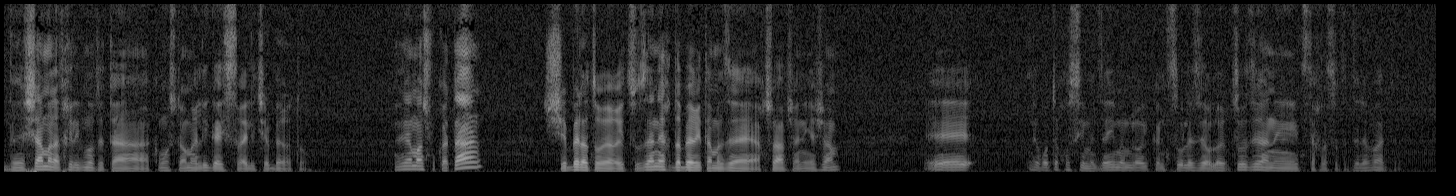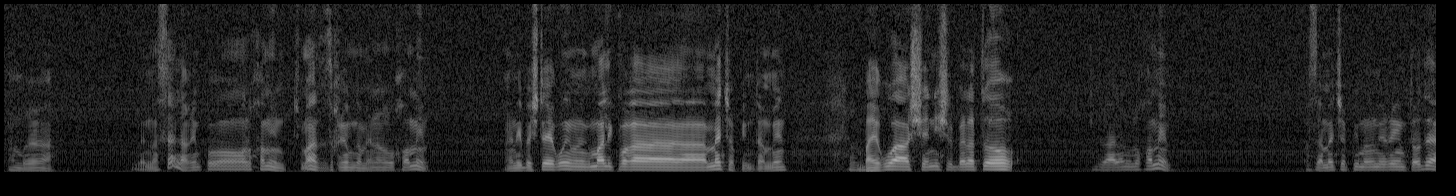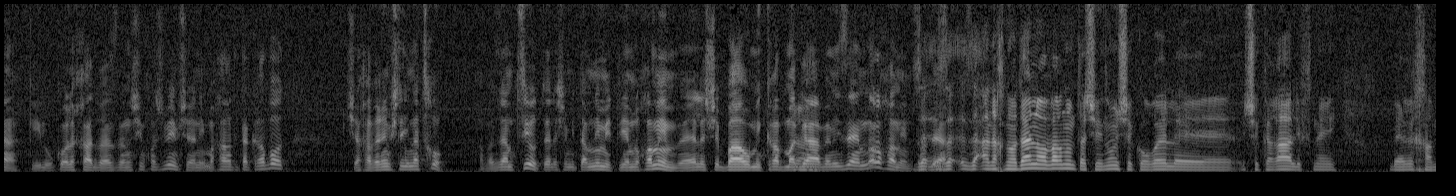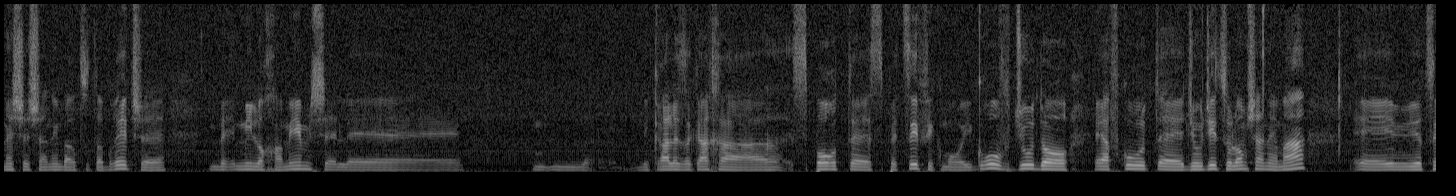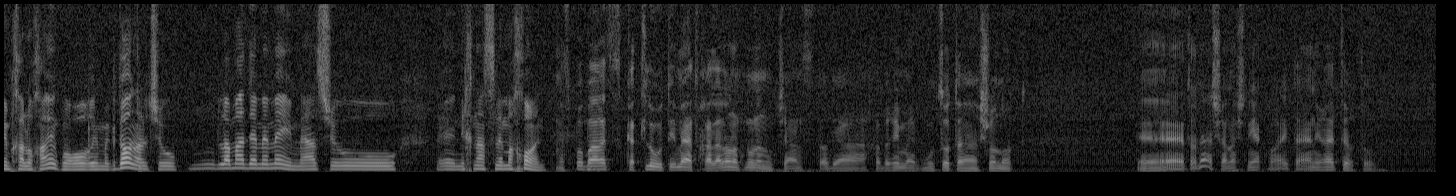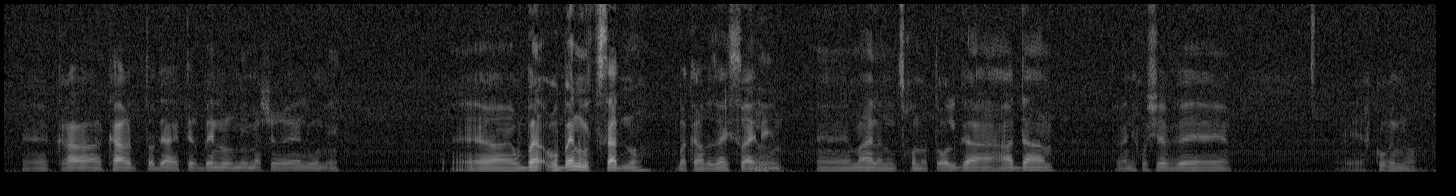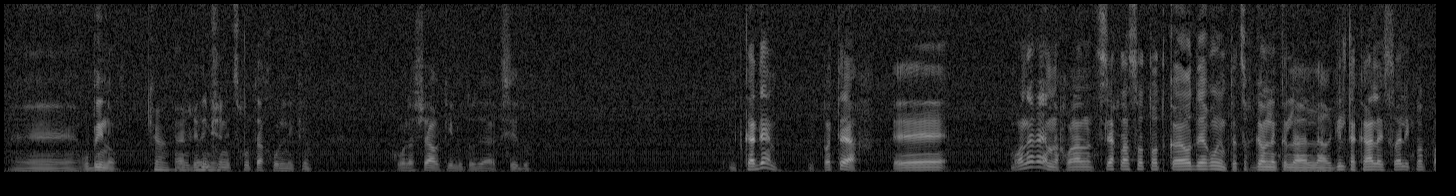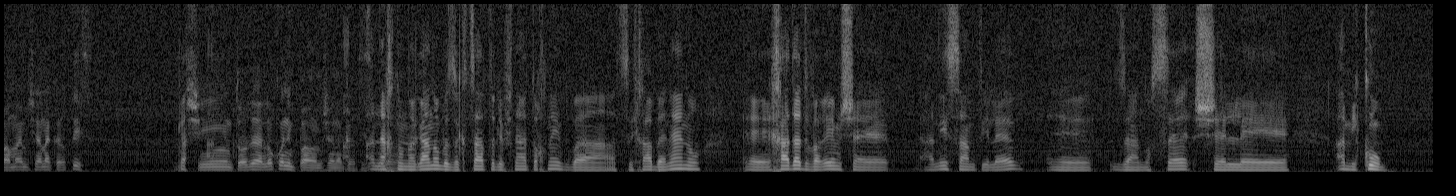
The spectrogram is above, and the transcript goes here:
ושם להתחיל לבנות את ה... כמו שאתה אומר, ליגה ישראלית של בלטור. זה משהו קטן, שבלטור יריצו. זה אני הולך לדבר איתם על זה עכשיו, שאני אהיה שם. אה, לראות איך עושים את זה. אם הם לא ייכנסו לזה או לא ירצו את זה, אני אצטרך לעשות את זה לבד. אין ברירה. וננסה להרים פה לוחמים. תשמע, זה צריך גם אין לנו לוחמים. אני בשתי אירועים, נגמר לי כבר המצ'אפים, אתה מבין? כן. באירוע השני של בלאטור, זה היה לנו לוחמים. אז המצ'אפים היו נראים, אתה יודע, כאילו כל אחד, ואז אנשים חושבים שאני מכרתי את הקרבות, שהחברים שלי ינצחו. אבל זה המציאות, אלה שמתאמנים איתי הם לוחמים, ואלה שבאו מקרב מגע כן. ומזה הם לא לוחמים, אתה זה, יודע. זה, זה, אנחנו עדיין לא עברנו את השינוי שקורה ל, שקרה לפני בערך חמש-שש שנים בארצות הברית, שמלוחמים של, אה, נקרא לזה ככה, ספורט אה, ספציפי כמו אגרוף, ג'ודו, האבקות, אה, ג'יוג'יצו, לא משנה מה, יוצאים לך לוחמים כמו רורי מקדונלד, שהוא למד MMA מאז שהוא נכנס למכון. אז פה בארץ קטלו אותי מההתחלה, לא נתנו לנו צ'אנס, אתה יודע, חברים מהקבוצות השונות. אה, אתה יודע, שנה שנייה כבר היית, היה נראה יותר טוב. אה, card, אתה יודע, יותר בינלאומי מאשר אה, לאומי. אה, רוב- רובנו הפסדנו בקארד הזה, הישראלים. אה, מה היה לנו ניצחונות? אולגה, אדם, ואני חושב, אה, אה, איך קוראים לו? אה, רובינוב. כן, היחידים שניצחו את החולניקים. כל השאר, כאילו, אתה יודע, הפסידו. מתקדם, מתפתח. אה, בוא נראה אם אנחנו נצליח לעשות עוד, עוד אירועים. אתה צריך גם להרגיל את הקהל הישראלי לקנות פעמיים בשנה כרטיס. אנשים, אתה יודע, לא קונים פעמיים בשנה כרטיס. אנחנו נגענו בזה קצת לפני התוכנית, בשיחה בינינו. אה, אחד הדברים שאני שמתי לב, אה, זה הנושא של המיקום.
